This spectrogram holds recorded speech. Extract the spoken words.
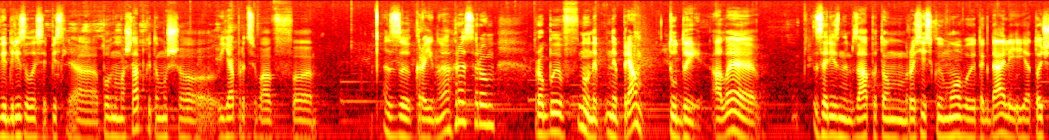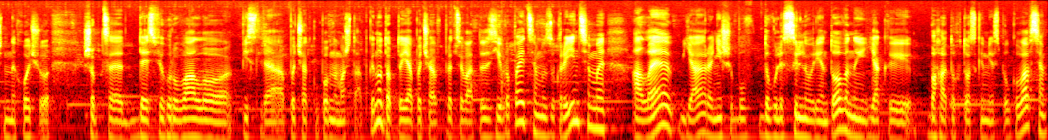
відрізалися після повномасштабки, тому що я працював е, з країною-агресором, робив ну не, не прям туди, але за різним запитом російською мовою і так далі. І я точно не хочу, щоб це десь фігурувало після початку повномасштабки. Ну тобто я почав працювати з європейцями, з українцями, але я раніше був доволі сильно орієнтований, як і багато хто з ким я спілкувався,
